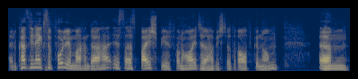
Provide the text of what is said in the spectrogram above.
äh, du kannst die nächste Folie machen, da ist das Beispiel von heute, habe ich da drauf genommen. Ähm,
